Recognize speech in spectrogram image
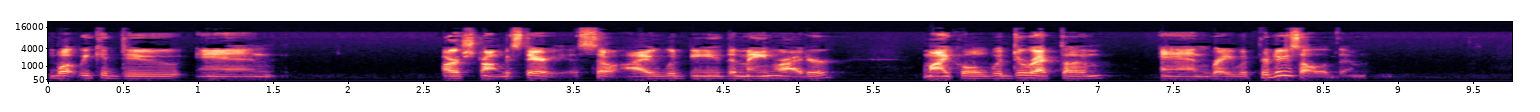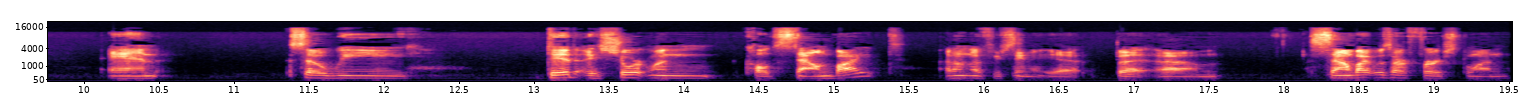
what we could do in our strongest areas so i would be the main writer michael would direct them and ray would produce all of them. And so we did a short one called Soundbite. I don't know if you've seen it yet, but um, Soundbite was our first one,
